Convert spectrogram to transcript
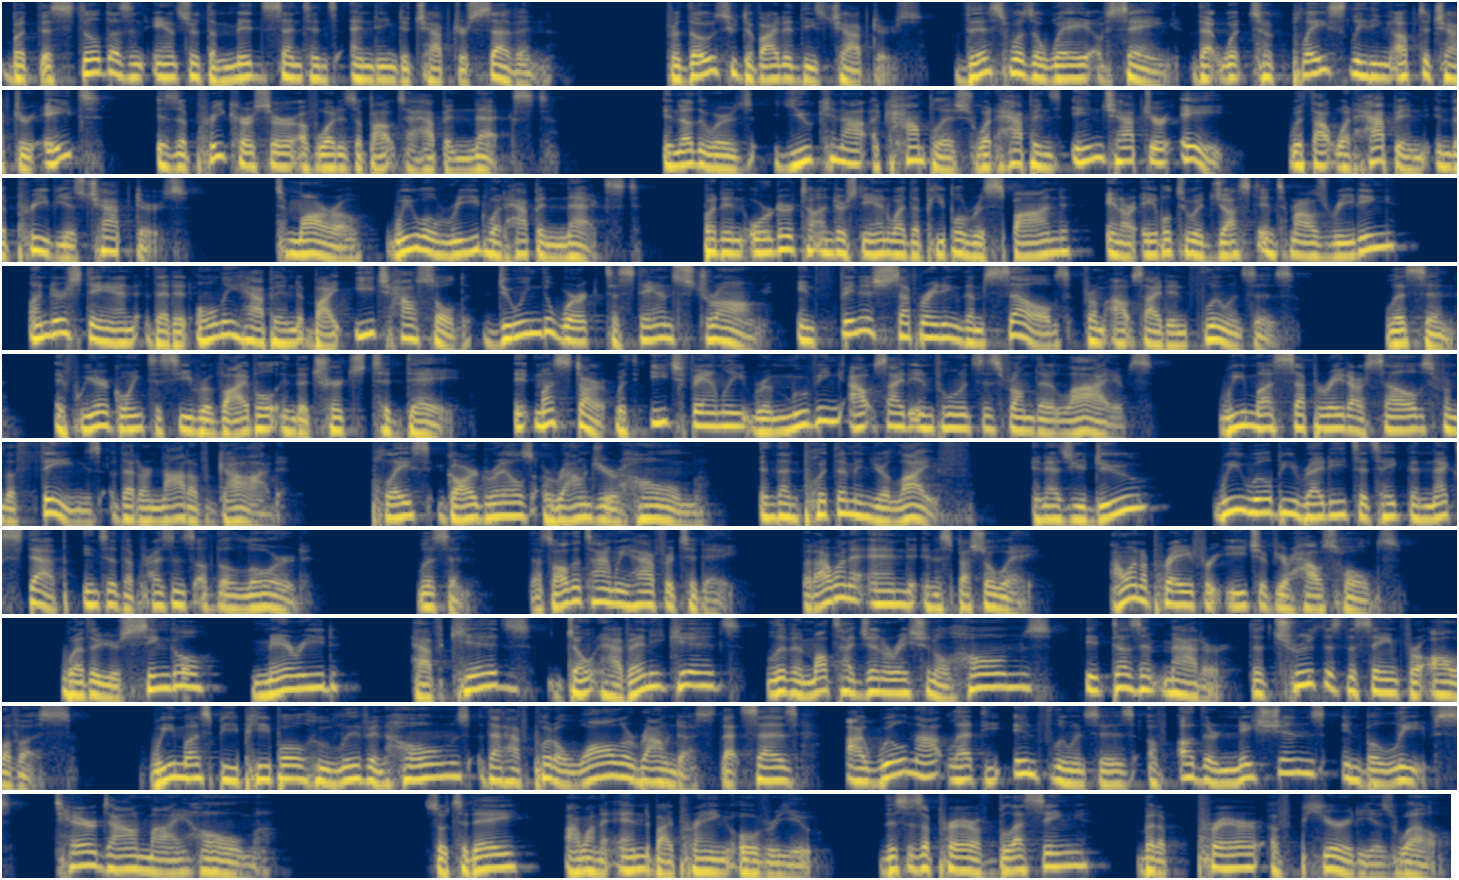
But this still doesn't answer the mid sentence ending to chapter 7. For those who divided these chapters, this was a way of saying that what took place leading up to chapter 8 is a precursor of what is about to happen next. In other words, you cannot accomplish what happens in chapter 8 without what happened in the previous chapters. Tomorrow, we will read what happened next. But in order to understand why the people respond and are able to adjust in tomorrow's reading, understand that it only happened by each household doing the work to stand strong and finish separating themselves from outside influences. Listen, if we are going to see revival in the church today, it must start with each family removing outside influences from their lives we must separate ourselves from the things that are not of God. Place guardrails around your home and then put them in your life. And as you do, we will be ready to take the next step into the presence of the Lord. Listen, that's all the time we have for today, but I want to end in a special way. I want to pray for each of your households. Whether you're single, married, have kids, don't have any kids, live in multi generational homes, it doesn't matter. The truth is the same for all of us. We must be people who live in homes that have put a wall around us that says, I will not let the influences of other nations and beliefs tear down my home. So today, I want to end by praying over you. This is a prayer of blessing, but a prayer of purity as well.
